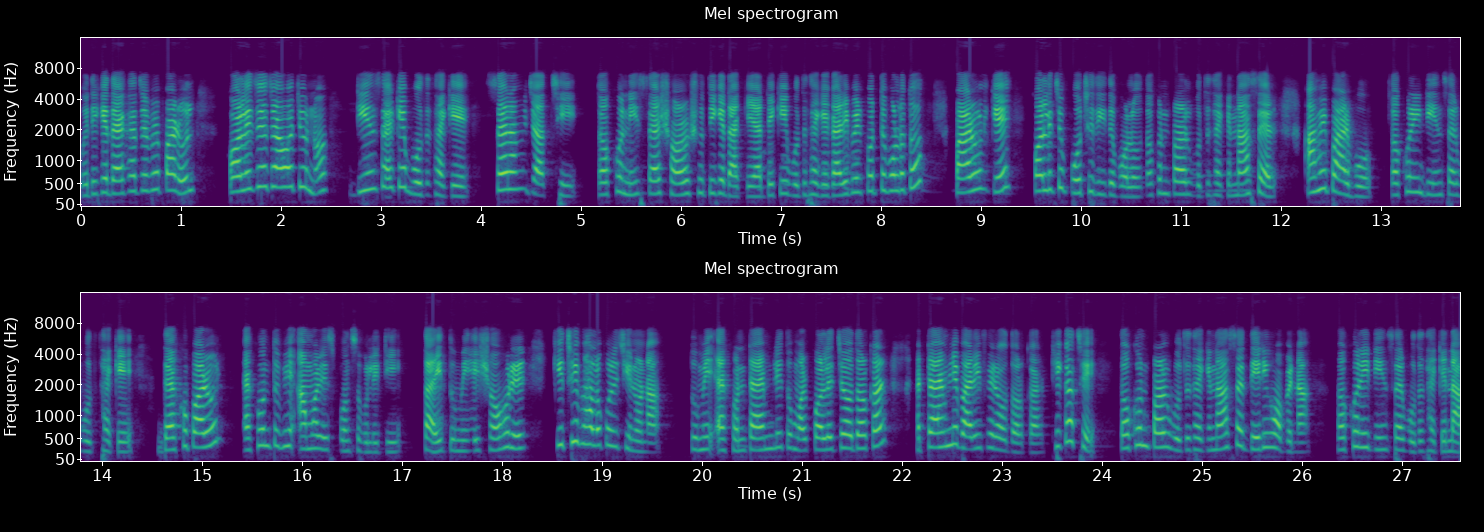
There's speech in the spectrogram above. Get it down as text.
ওইদিকে দেখা যাবে পারুল কলেজে যাওয়ার জন্য ডিন স্যারকে বলতে থাকে, স্যার, আমি যাচ্ছি। তখনই স্যার সরস্বতীকে ডাকে আর ডেকেই বলতে থাকে, গাড়ি বের করতে বলো তো? পারুলকে কলেজে পৌঁছে দিতে বলো। তখন পারুল বলতে থাকে, না স্যার, আমি পারব। তখনই ডিন স্যার বলতে থাকে, দেখো পারুল, এখন তুমি আমার রেসপন্সিবিলিটি তাই তুমি এই শহরের কিছুই ভালো করে চিনো না। তুমি এখন টাইমলি তোমার কলেজ যাওয়া দরকার আর টাইমলি বাড়ি ফেরাও দরকার, ঠিক আছে? তখন পারুল বলতে থাকে, না স্যার, দেরি হবে না। তখনই ডিন স্যার বলতে থাকে, না,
